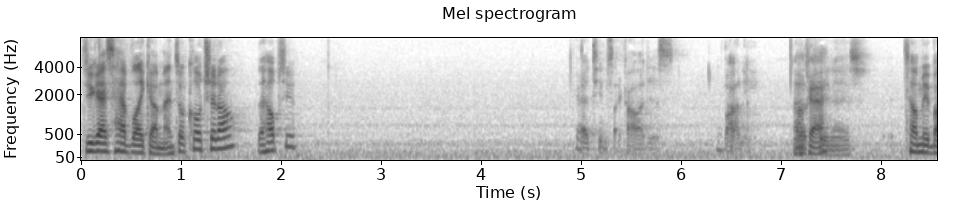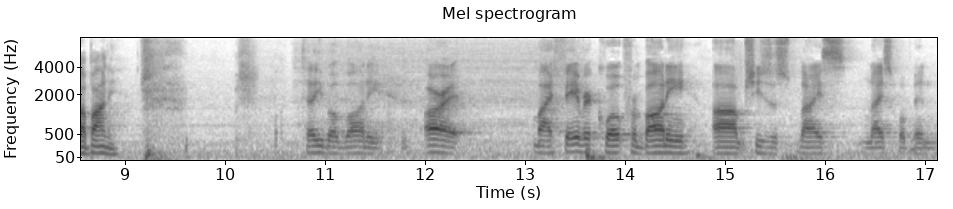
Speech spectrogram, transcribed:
Do you guys have like a mental coach at all that helps you? Yeah, team psychologist, Bonnie. That was Okay. pretty nice. Tell me about Bonnie. Tell you about Bonnie. All right, my favorite quote from Bonnie. Um, she's this nice, nice woman.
